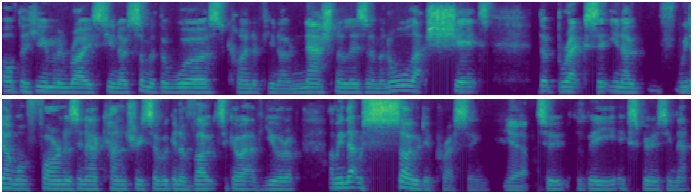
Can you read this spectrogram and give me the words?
of the human race. You know, some of the worst kind of you know nationalism and all that shit that Brexit. You know, we don't want foreigners in our country, so we're going to vote to go out of Europe. I mean, that was so depressing Yeah. to, to be experiencing that.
